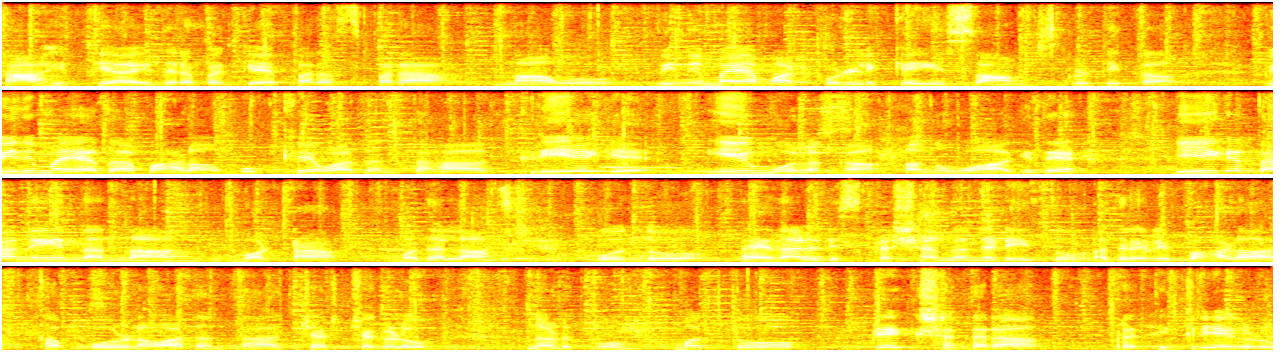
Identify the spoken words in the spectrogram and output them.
ಸಾಹಿತ್ಯ ಇದರ ಬಗ್ಗೆ ಪರಸ್ಪರ ನಾವು ವಿನಿಮಯ ಮಾಡಿಕೊಳ್ಳಲಿಕ್ಕೆ ಈ ಸಾಂಸ್ಕೃತಿಕ ವಿನಿಮಯದ ಬಹಳ ಮುಖ್ಯವಾದಂತಹ ಕ್ರಿಯೆಗೆ ಈ ಮೂಲಕ ಅನುವು ಆಗಿದೆ. ಈಗ ತಾನೇ ನನ್ನ ಮೊಟ್ಟ ಮೊದಲ ಒಂದು ಪ್ಯಾನಲ್ ಡಿಸ್ಕಷನ್ ನಡೆಯಿತು. ಅದರಲ್ಲಿ ಬಹಳ ಅರ್ಥಪೂರ್ಣವಾದಂತಹ ಚರ್ಚೆಗಳು ನಡೆದವು ಮತ್ತು ಪ್ರೇಕ್ಷಕರ ಪ್ರತಿಕ್ರಿಯೆಗಳು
